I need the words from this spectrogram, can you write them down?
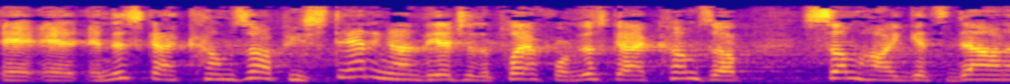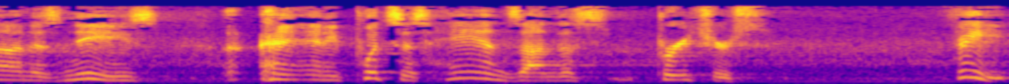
and, and, this guy comes up. He's standing on the edge of the platform. This guy comes up. Somehow he gets down on his knees and he puts his hands on this preacher's feet.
